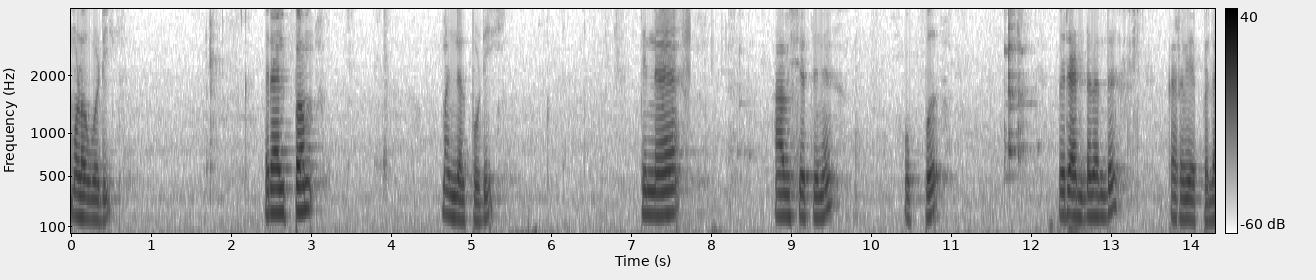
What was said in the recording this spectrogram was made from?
മുളക് പൊടി ഒരല്പം മഞ്ഞൾപ്പൊടി പിന്നെ ആവശ്യത്തിന് ഉപ്പ് ഒരു രണ്ട് തണ്ട് കറിവേപ്പില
